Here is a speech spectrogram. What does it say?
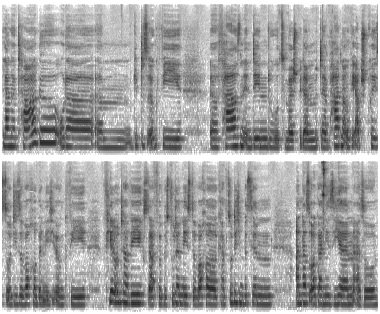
lange Tage oder ähm, gibt es irgendwie äh, Phasen, in denen du zum Beispiel dann mit deinem Partner irgendwie absprichst, so diese Woche bin ich irgendwie viel unterwegs, dafür bist du dann nächste Woche, kannst du dich ein bisschen anders organisieren? Also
